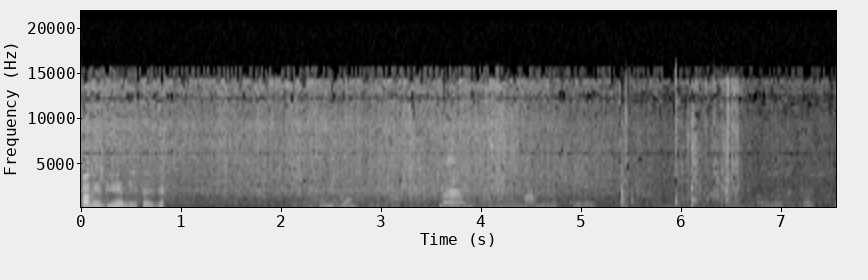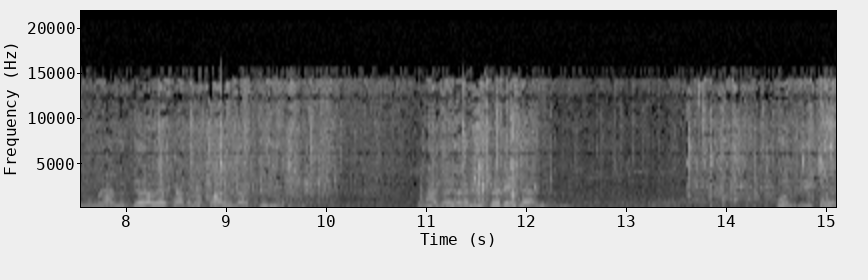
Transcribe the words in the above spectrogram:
পানি দিয়ে নি আগে। মাম মাম দেখে পানি দেওয়া লাগে, তাহলে পানি লাগবে না। আমি ওইখানে ধরে এলাম ফুল দিয়ে করে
